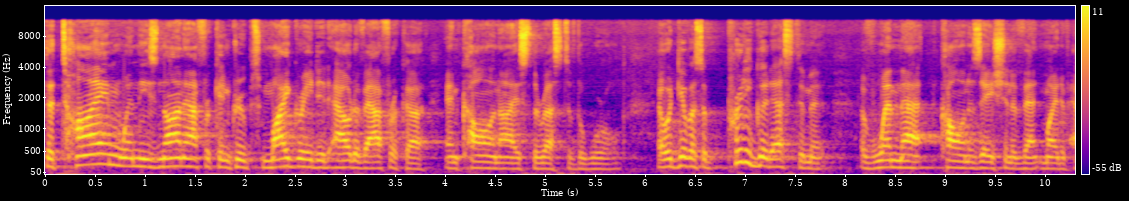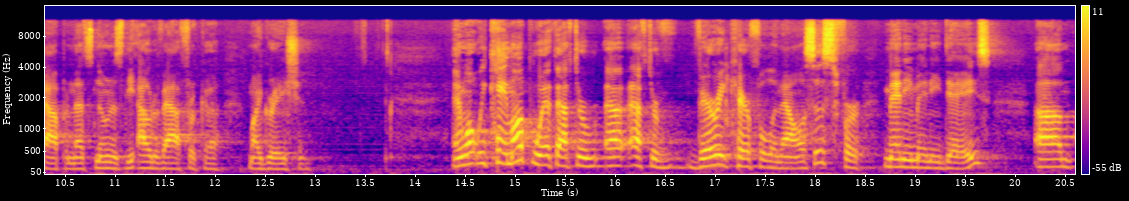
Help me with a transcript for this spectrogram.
the time when these non African groups migrated out of Africa and colonized the rest of the world. That would give us a pretty good estimate of when that colonization event might have happened. That's known as the out of Africa migration. And what we came up with after, after very careful analysis for many, many days um,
